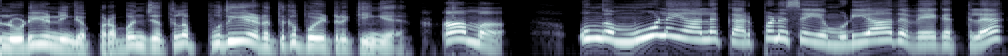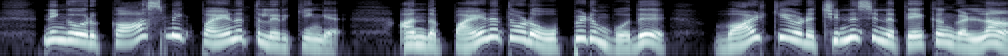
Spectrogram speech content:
நொடியும் நீங்க பிரபஞ்சத்துல புதிய இடத்துக்கு போயிட்டு இருக்கீங்க. ஆமா. உங்க மூளையால கற்பனை செய்ய முடியாத வேகத்துல நீங்க ஒரு காஸ்மிக் பயணத்துல இருக்கீங்க. அந்த பயணத்தோட ஒப்பிடும்போது வாழ்க்கையோட சின்ன சின்ன தேக்கங்கள்லாம்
